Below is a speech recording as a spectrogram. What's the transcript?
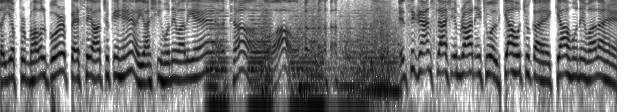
तैयब फ्रॉम भावलपुर पैसे आ चुके हैं अयाशी होने वाली है। अच्छा इंस्टाग्राम स्लैश इमरान इचुअल क्या हो चुका है? क्या होने वाला है?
